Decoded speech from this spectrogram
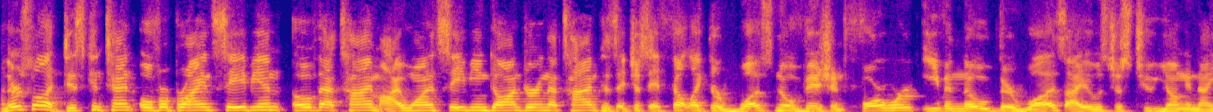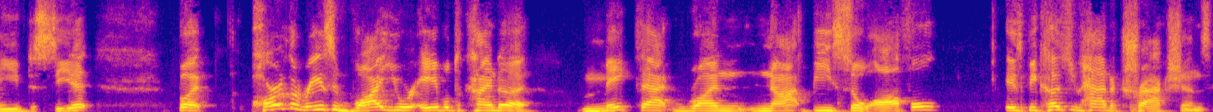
there's a lot of discontent over Brian Sabean over that time. I wanted Sabean gone during that time because it just it felt like there was no vision forward, even though there was. I was just too young and naive to see it. But part of the reason why you were able to kind of make that run not be so awful is because you had attractions.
